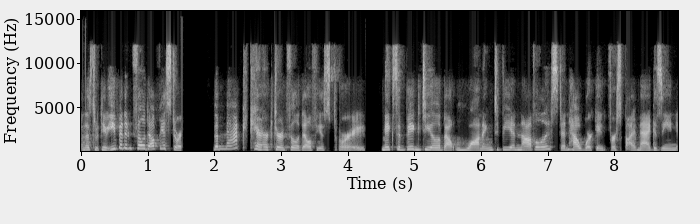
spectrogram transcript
honest with you, even in Philadelphia Story, the Mac character in Philadelphia Story makes a big deal about wanting to be a novelist and how working for Spy Magazine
